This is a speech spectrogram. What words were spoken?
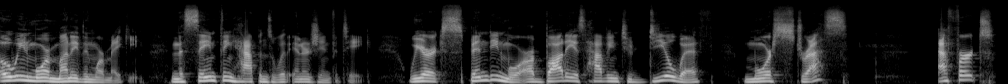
owing more money than we're making. And the same thing happens with energy and fatigue. We are expending more. Our body is having to deal with more stress, effort,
